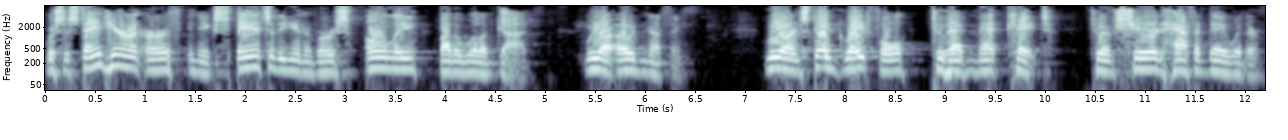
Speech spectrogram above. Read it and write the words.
We're sustained here on earth in the expanse of the universe only by the will of God. We are owed nothing. We are instead grateful to have met Kate, to have shared half a day with her,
